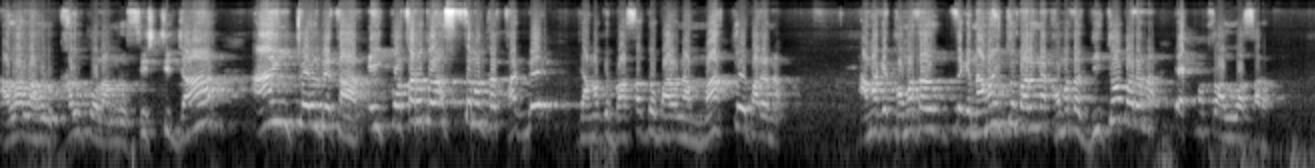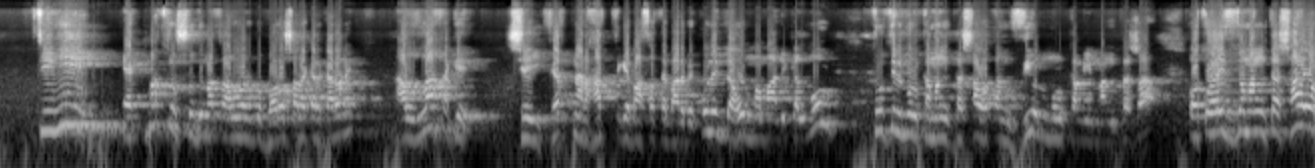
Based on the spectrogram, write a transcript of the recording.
আল্লাহুল খালকল আমরা সৃষ্টি যা আইন চলবে তার। এই কথার উপর আস্থা থাকবে যে আমাকে বাঁচাতেও পারে না, মারতেও পারে না। আমাকে ক্ষমতা থেকে নামাইতেও পারে না, ক্ষমতা দিতেও পারে না, একমাত্র আল্লাহ ছাড়া। তিনি একমাত্র শুধুমাত্র আল্লাহর উপর ভরসা রাখার কারণে আল্লাহ তাকে সেই ফেতনার হাত থেকে বাঁচাতে পারবে। কুলিল্লাহুম্মা মালিকাল মুলক, তুতিল মুলকা মান তাশা ওয়া তানজিউল মুলকা মিম্মান তাশা ওয়া তুইজ্জু মান তাশা ওয়া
